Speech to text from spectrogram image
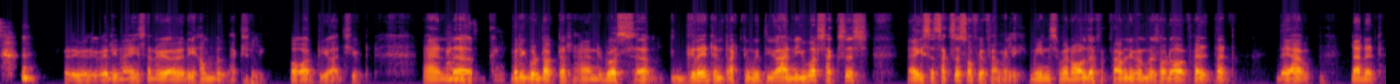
very, very, very nice. And we are very humble actually for what you achieved. And uh, very good, doctor. And it was uh, great interacting with you. And your success uh, is a success of your family. Means when all the family members would have felt that they have done it.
